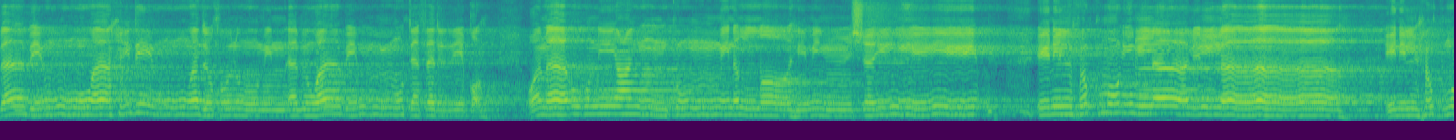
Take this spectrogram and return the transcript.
باب واحد وادخلوا من أبواب متفرقة وما أغني عنكم من الله من شيء إن الحكم إلا لله إن الحكم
